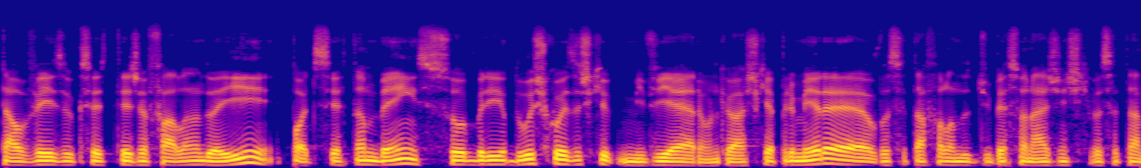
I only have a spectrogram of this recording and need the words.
Talvez o que você esteja falando aí pode ser também sobre duas coisas que me vieram. Que eu acho que a primeira é você tá falando de personagens que você tá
